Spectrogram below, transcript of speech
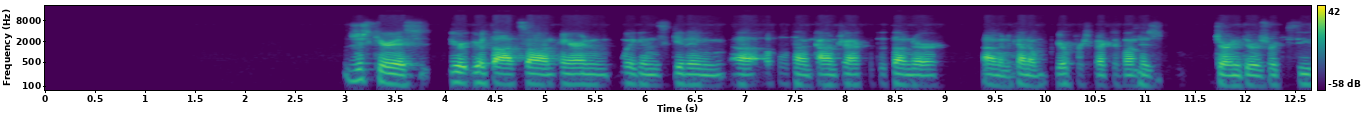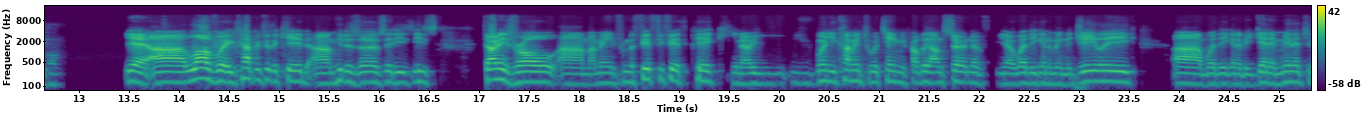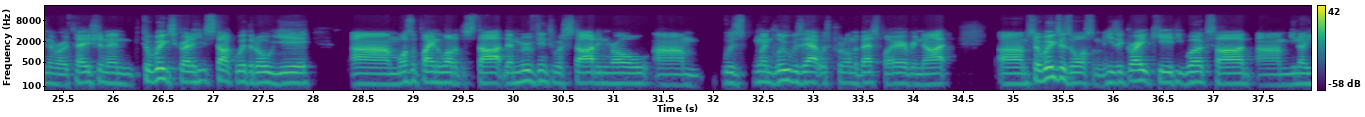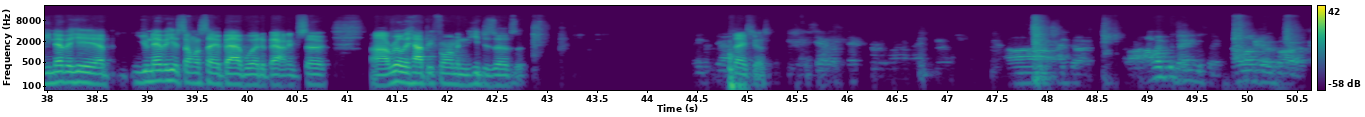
Just curious your your thoughts on Aaron Wiggins getting uh, a full time contract with the Thunder, um, and kind of your perspective on his journey through his rookie season. Yeah, uh, love Wiggs. Happy for the kid. Um, he deserves it. He's he's done his role. Um, I mean, from the 55th pick, you know, you, you, when you come into a team, you're probably uncertain of you know whether you're going to be in the G League, um, whether you're going to be getting minutes in the rotation. And to Wiggs' credit, he stuck with it all year. Um, wasn't playing a lot at the start, then moved into a starting role. Um, was when Lou was out, was put on the best player every night. Um, so Wiggs is awesome. He's a great kid. He works hard. Um, you know, you never hear you never hear someone say a bad word about him. So uh, really happy for him, and he deserves it. Thanks, guys. Uh, I don't. I like the Bengals. I love Joe Burrow.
